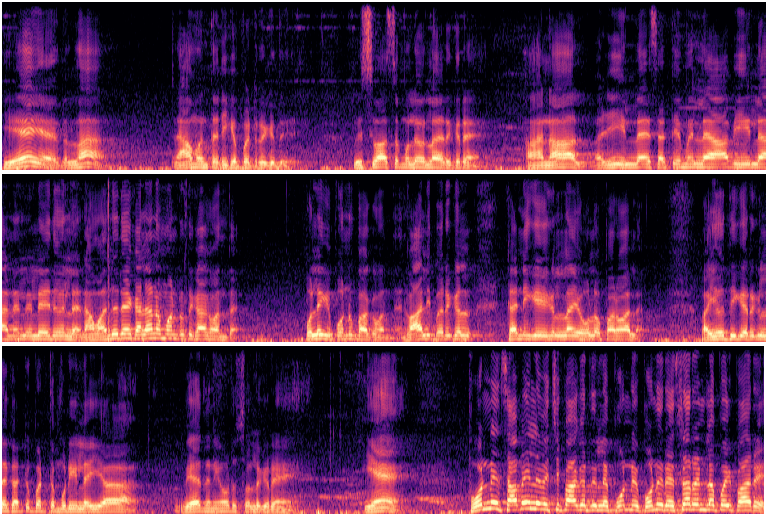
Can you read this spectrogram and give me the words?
ஏன் இதெல்லாம் நாமம் தரிக்கப்பட்டிருக்குது. விசுவாசம் உள்ளவர்களாக இருக்கிறேன். ஆனால் வழி இல்லை சத்தியம் இல்லை ஆவி இல்லை அனல் இல்லை எதுவும் இல்லை. நான் வந்ததே கல்யாணம் பண்ணுறதுக்காக வந்தேன். பிள்ளைக்கு பொண்ணு பார்க்க வந்தேன். வாலிபர்கள் கன்னிகைகள்லாம் எவ்வளோ பரவாயில்ல. வயோதிகர்களை கட்டுப்படுத்த முடியலையா வேதனையோடு சொல்லுகிறேன். ஏன்? பொண்ணு சபையில் வச்சு பார்க்கறது இல்லை. பொண்ணு பொண்ணு ரெஸ்டாரண்ட்டில் போய் பாரு.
